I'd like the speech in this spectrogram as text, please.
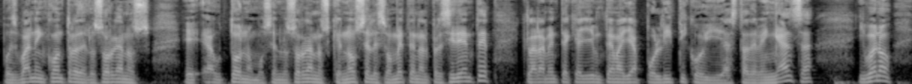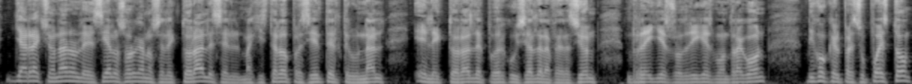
pues van en contra de los órganos eh, autónomos, en los órganos que no se le someten al presidente. Claramente aquí hay un tema ya político y hasta de venganza. Y bueno, ya reaccionaron, le decía, los órganos electorales. El magistrado presidente del Tribunal Electoral del Poder Judicial de la Federación, Reyes Rodríguez Mondragón, dijo que el presupuesto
